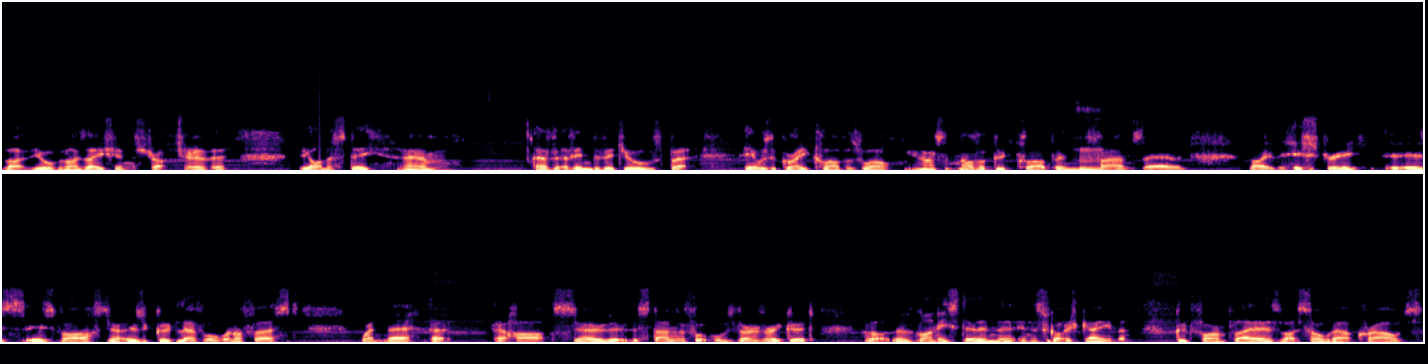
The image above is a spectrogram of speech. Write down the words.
like the organisation, the structure, the the honesty um, of, of individuals, but. It was a great club as well. You know, it's another good club, and the fans there, and like the history is is vast. You know, it was a good level when I first went there at, at Hearts. You know, the, the standard of football was very, very good. A lot, there was money still in the in the Scottish game, and good foreign players, like sold out crowds.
